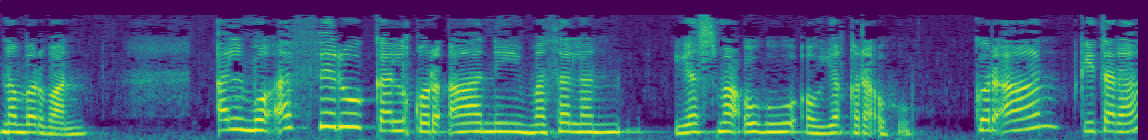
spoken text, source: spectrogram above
نمبر ون. المؤثر کل قرآنی مثلاً یسما اہ او یقرا اہ قرآن کی طرح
